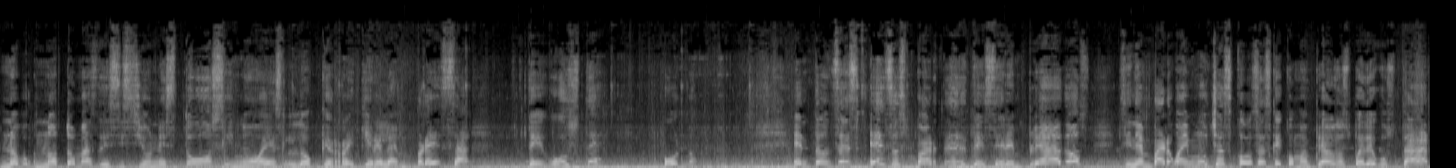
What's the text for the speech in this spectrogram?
no, no tomas decisiones tú, sino es lo que requiere la empresa, te guste o no. Entonces, eso es parte de ser empleados. Sin embargo, hay muchas cosas que como empleados nos puede gustar,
